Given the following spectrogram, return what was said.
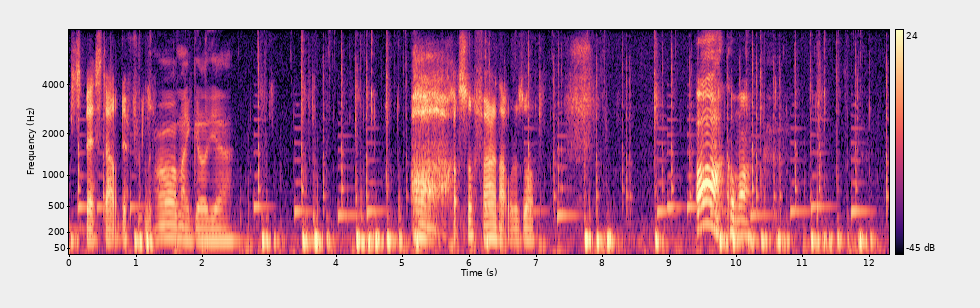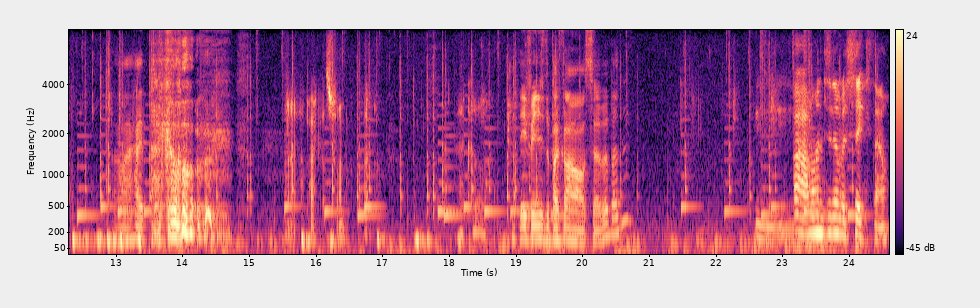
spaced out differently. oh my god, yeah. Oh, I got so far in that one as well. Oh, come on. Oh, I hate Paco. Alright, Paco's fun. Paco. you finished the Paco on our server, buddy? Mm, Ah, I'm on to number six now.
